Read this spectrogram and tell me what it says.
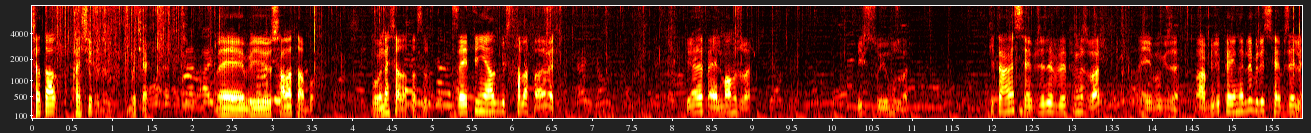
Çatal, kaşık, bıçak. Ve bir salata bu. Bu ne salatası? Zeytinyağlı bir salata evet. Adet elmamız var. Bir suyumuz var. İki tane sebzeli wrap'imiz var. İyi bu güzel. Ha, biri peynirli biri sebzeli.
